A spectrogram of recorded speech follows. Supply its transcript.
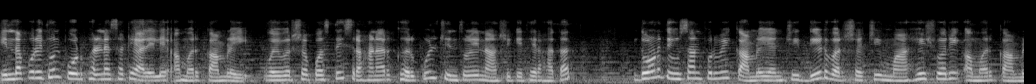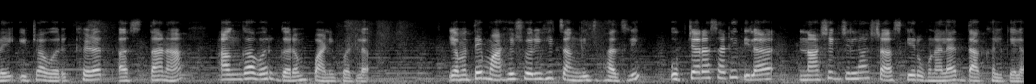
इंदापूर येथून पोट भरण्यासाठी आलेले अमर कांबळे वयवर्ष पस्तीस राहणार घरकुल चिंचोळे नाशिक येथे राहतात. दोन दिवसांपूर्वी कांबळे यांची दीड वर्षाची माहेश्वरी अमर कांबळे हिच्यावर खेळत असताना अंगावर गरम पाणी पडलं. यामध्ये माहेश्वरी ही चांगलीच भाजली. उपचारासाठी तिला नाशिक जिल्हा शासकीय रुग्णालयात दाखल केलं.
